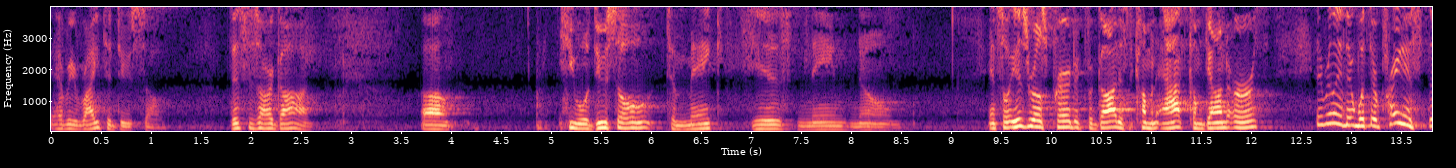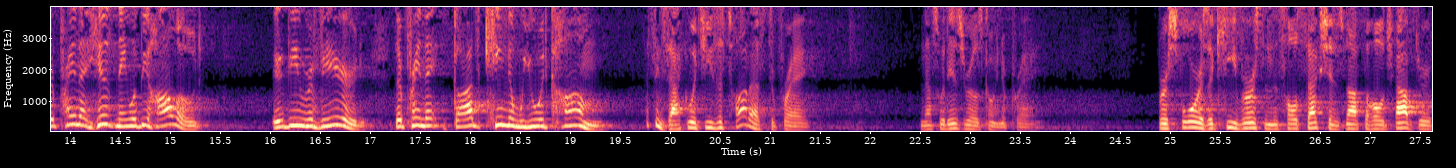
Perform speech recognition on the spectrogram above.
every right to do so. This is our God. Uh, he will do so to make his name known. And so Israel's prayer for God is to come and act, come down to earth. And really, what they're praying is they're praying that his name would be hallowed, it would be revered. They're praying that God's kingdom you would come. That's exactly what Jesus taught us to pray. And that's what Israel is going to pray. Verse 4 is a key verse in this whole section. It's not the whole chapter.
